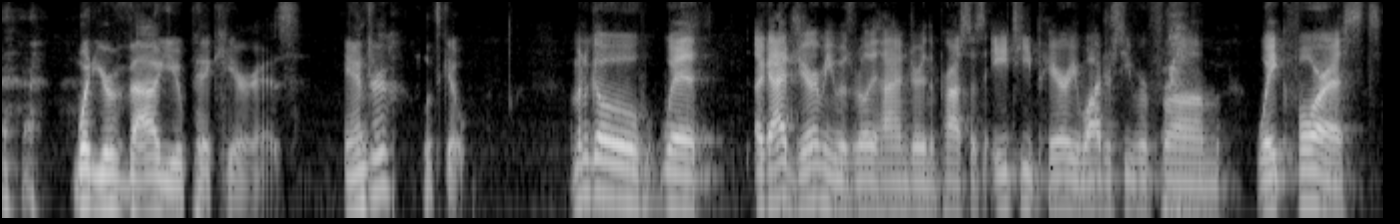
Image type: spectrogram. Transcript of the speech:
what your value pick here is. Andrew, let's go. I'm gonna go with a guy Jeremy was really high on during the process. A.T. Perry, wide receiver from Wake Forest.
